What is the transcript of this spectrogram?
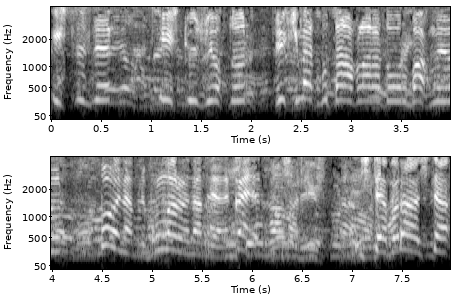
işsizdir, iş güç yoktur. Hükümet bu taraflara doğru bakmıyor. Bu önemli, bunlar önemli yani. Gayet İşte bırak işte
